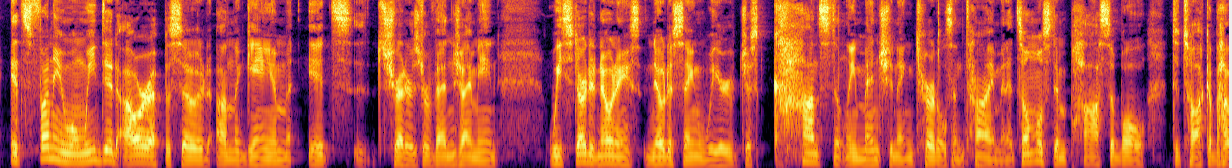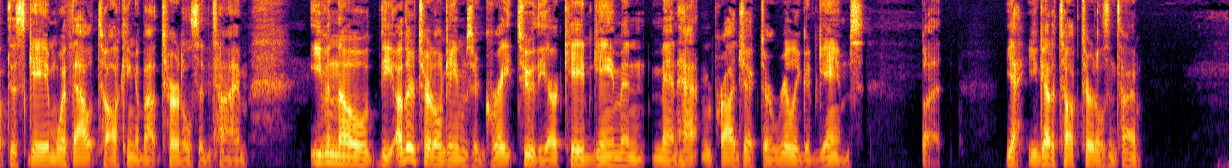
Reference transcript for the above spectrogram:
it's funny when we did our episode on the game. It's Shredder's Revenge. I mean, we started notice, noticing we're just constantly mentioning Turtles in Time, and it's almost impossible to talk about this game without talking about Turtles in Time even though the other turtle games are great too the arcade game and manhattan project are really good games but yeah you got to talk turtles in time.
